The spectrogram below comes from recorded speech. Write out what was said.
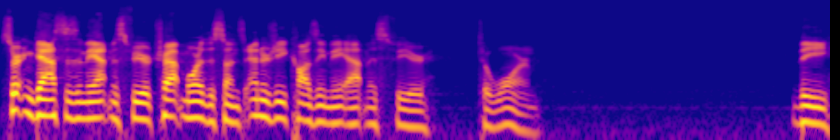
certain gases in the atmosphere trap more of the sun's energy, causing the atmosphere to warm. The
